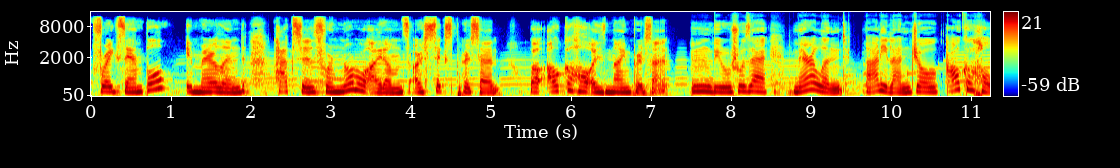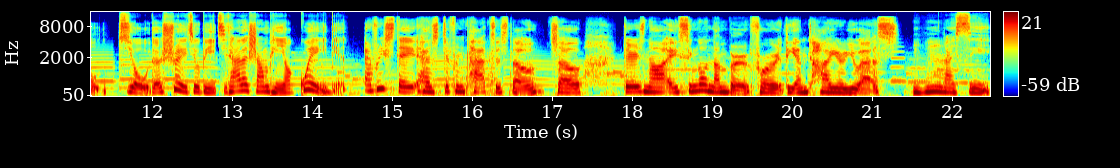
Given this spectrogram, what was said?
For example, in Maryland, taxes for normal items are 6%, while alcohol is 9%. 嗯，比如说在 Maryland 马里兰州，alcohol 酒的税就比其他的商品要贵一点。 Every state has different taxes, though, so there is not a single number for the entire US. 嗯哼，I see。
